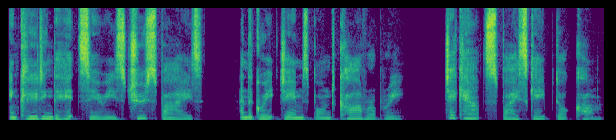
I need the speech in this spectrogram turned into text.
including the hit series True Spies and the Great James Bond Car Robbery, check out spyscape.com.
